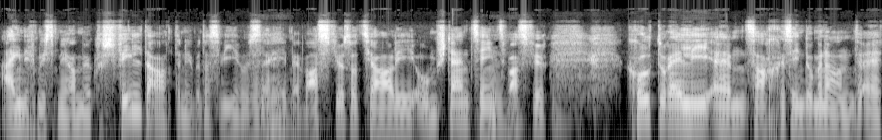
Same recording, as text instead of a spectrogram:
eigentlich müssen wir ja möglichst viel Daten über das Virus mhm. erheben. Was für soziale Umstände sind mhm. was für kulturelle ähm, Sachen sind umeinander. Äh,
